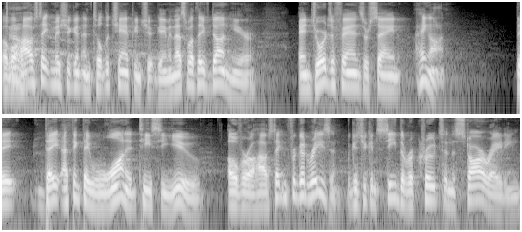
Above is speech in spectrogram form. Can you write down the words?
of oh. Ohio State Michigan until the championship game, and that's what they've done here. And Georgia fans are saying, "Hang on, they they I think they wanted TCU over Ohio State, and for good reason, because you can see the recruits and the star rating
